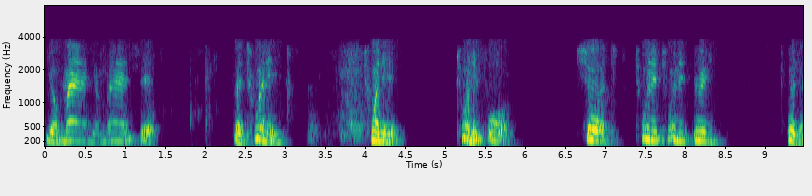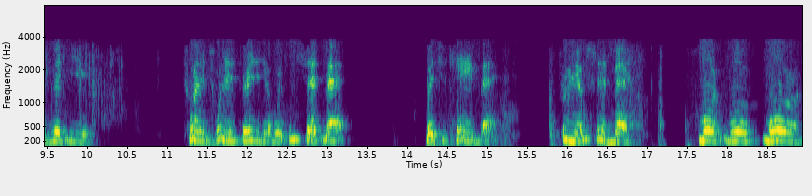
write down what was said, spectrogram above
your mind, your mindset for 20, 20, 24. Sure, 2023 was a good year. 2023 there was some setback, but you came back from your setback more, more, more,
